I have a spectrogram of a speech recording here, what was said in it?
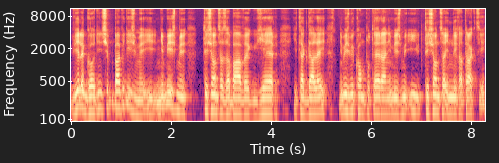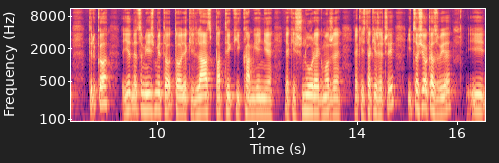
wiele godzin się bawiliśmy i nie mieliśmy tysiąca zabawek, gier i tak dalej. Nie mieliśmy komputera, nie mieliśmy i tysiąca innych atrakcji, tylko jedne co mieliśmy to, to jakiś las, patyki, kamienie, jakiś sznurek może, jakieś takie rzeczy. I co się okazuje? I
